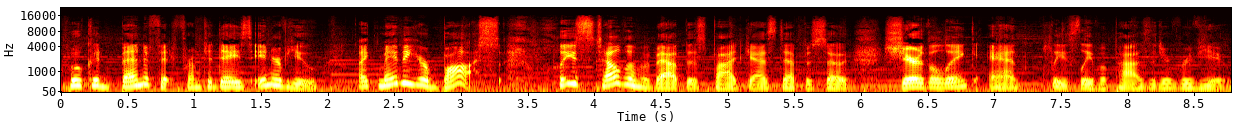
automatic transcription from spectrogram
who could benefit from today's interview, like maybe your boss, please tell them about this podcast episode, share the link, and please leave a positive review.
